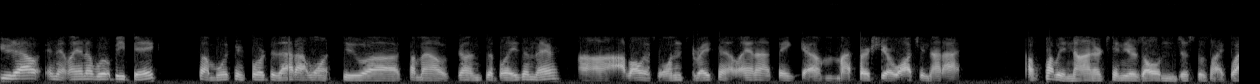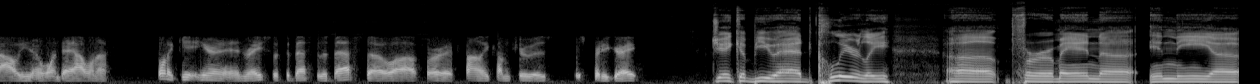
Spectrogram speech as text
shootout in Atlanta will be big, so I'm looking forward to that. I want to uh, come out guns a blazing there. Uh, I've always wanted to race in Atlanta. I think um, my first year watching that, I I was probably nine or ten years old and just was like, wow, you know, one day I want to want to get here and race with the best of the best. So uh, for it finally come true is is pretty great. Jacob, you had clearly uh, for a man uh, in the uh,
